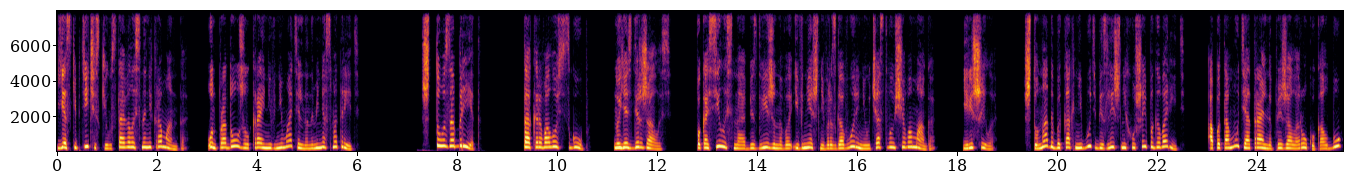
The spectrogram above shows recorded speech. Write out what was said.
Я скептически уставилась на некроманта. Он продолжил крайне внимательно на меня смотреть. Что за бред? Так и рвалось с губ, но я сдержалась. Покосилась на обездвиженного и внешне в разговоре неучаствующего мага и решила, что надо бы как-нибудь без лишних ушей поговорить, а потому театрально прижала руку к колбу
